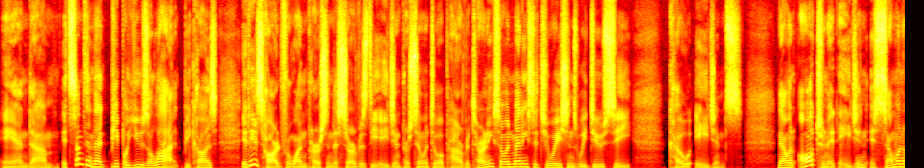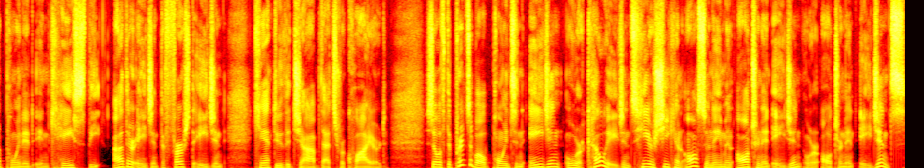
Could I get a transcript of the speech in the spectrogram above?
And um, it's something that people use a lot because it is hard for one person to serve as the agent pursuant to a power of attorney. So, in many situations, we do see co agents. Now, an alternate agent is someone appointed in case the other agent, the first agent, can't do the job that's required. So, if the principal appoints an agent or co agents, he or she can also name an alternate agent or alternate agents.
